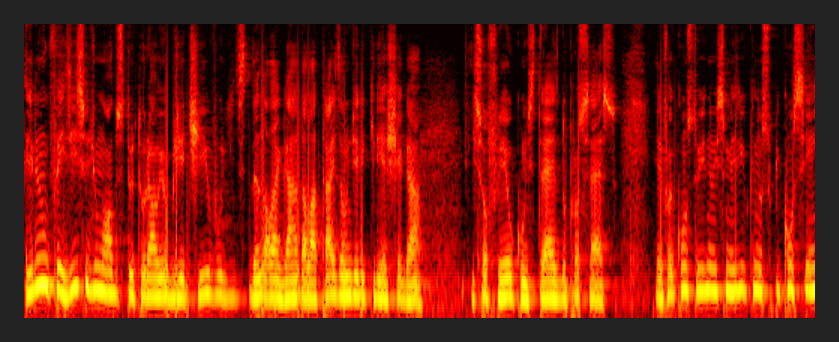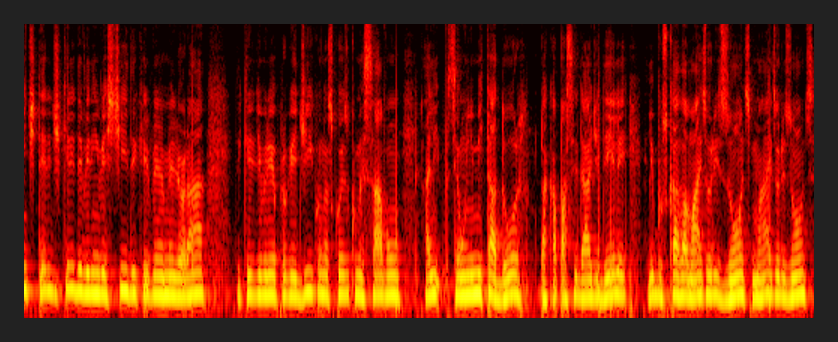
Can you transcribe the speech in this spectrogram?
ele não fez isso de um modo estrutural e objetivo, dando a largada lá atrás aonde ele queria chegar e sofreu com o estresse do processo. Ele foi construindo isso meio que no subconsciente dele de que ele deveria investir, de que ele deveria melhorar, de que ele deveria progredir. Quando as coisas começavam a ser um limitador da capacidade dele, ele buscava mais horizontes, mais horizontes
